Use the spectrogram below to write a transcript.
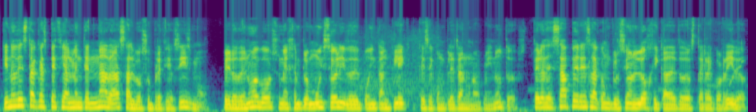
que no destaca especialmente en nada salvo su preciosismo, pero de nuevo es un ejemplo muy sólido de point and click que se completa en unos minutos. Pero The Sapper es la conclusión lógica de todo este recorrido.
